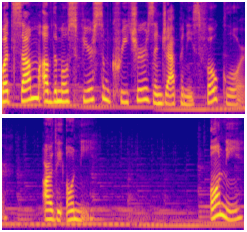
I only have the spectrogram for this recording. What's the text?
But some of the most fearsome creatures in Japanese folklore are the Oni. Oni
